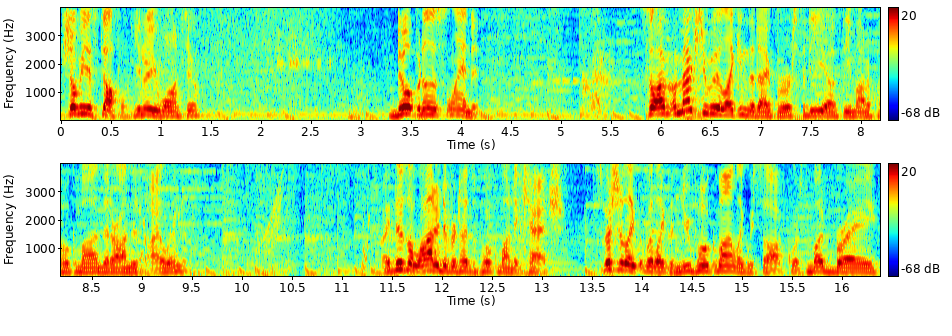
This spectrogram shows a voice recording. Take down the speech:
Show me a Stufful. You know you want to. Nope, another Salandit. So I'm, I'm actually really liking the diversity of the amount of Pokemon that are on this island. Like, there's a lot of different types of Pokemon to catch. Especially like with like the new Pokemon, like we saw, of course, Mudbray.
